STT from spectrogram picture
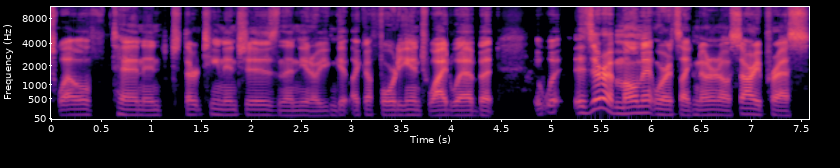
12, 10 inch, 13 inches, and then you know you can get like a 40 inch wide web. But is there a moment where it's like, no, no, no, sorry, press,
